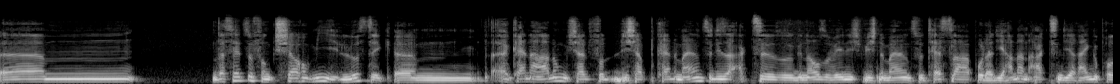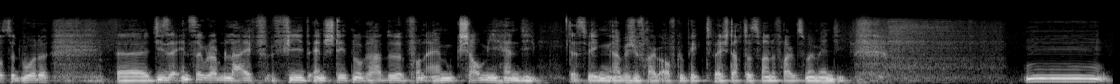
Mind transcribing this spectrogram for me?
Ähm, was hältst du von Xiaomi? Lustig. Ähm, äh, keine Ahnung. Ich, halt ich habe keine Meinung zu dieser Aktie, so genauso wenig wie ich eine Meinung zu Tesla habe oder die anderen Aktien, die hier reingepostet wurde. Äh, dieser Instagram Live Feed entsteht nur gerade von einem Xiaomi Handy. Deswegen habe ich die Frage aufgepickt, weil ich dachte, das war eine Frage zu meinem Handy. Hm,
